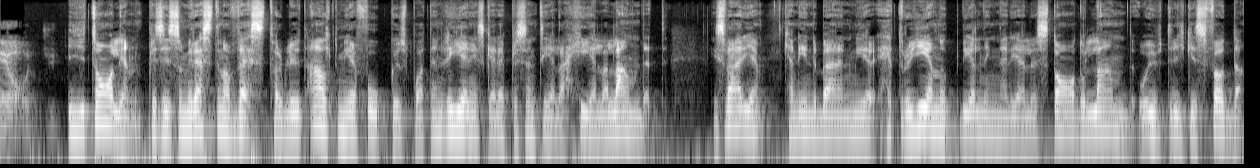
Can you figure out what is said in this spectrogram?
è oggi. I Italien, precis som i resten av väst, har det blivit allt mer fokus på att en regering ska representera hela landet. I Sverige kan det innebära en mer heterogen uppdelning när det gäller stad och land och utrikesfödda.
